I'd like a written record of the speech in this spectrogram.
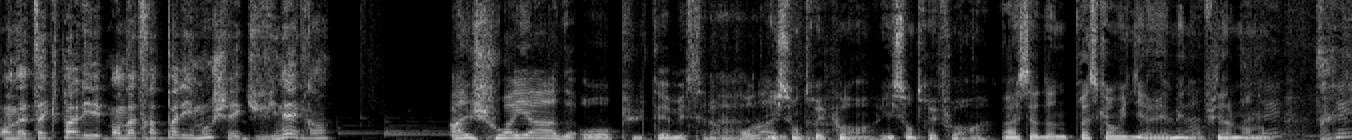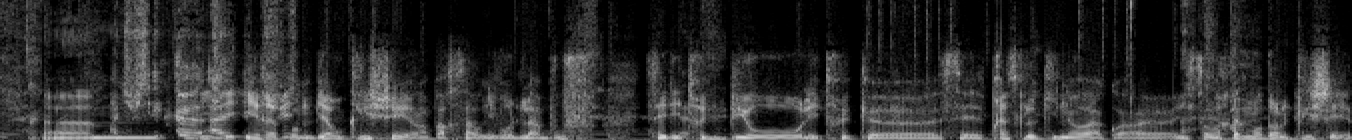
On n'attaque pas les, on n'attrape pas les mouches avec du vinaigre. Hein. Enchoyade. Oh putain, mais c'est la Ah, province. ils sont très forts. hein. Ils sont très forts. hein. Ah, ça donne presque envie d'y aller, mais non, finalement non. Euh, Ah, tu sais que Ils, ah, ils juste- répondent bien aux clichés, hein, par ça, au niveau de la bouffe. C'est les trucs bio, les trucs. euh, c'est presque le quinoa, quoi. Euh, Ils sont vraiment dans le cliché.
